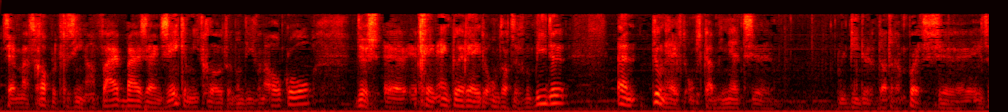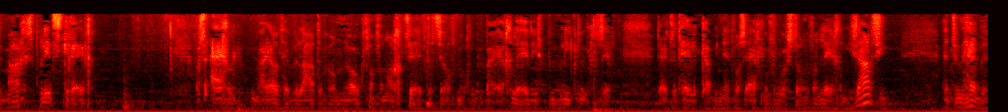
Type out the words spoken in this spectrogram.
zijn maatschappelijk gezien aanvaardbaar, zijn zeker niet groter dan die van alcohol. Dus eh, geen enkele reden om dat te verbieden. En toen heeft ons kabinet, eh, die dat rapport eh, in zijn maag gesplitst kreeg, was eigenlijk, nou ja, dat hebben we later van, ook van Van Acht heeft dat zelfs nog een paar jaar geleden is publiekelijk gezegd. Dat het hele kabinet was eigenlijk een voorstander van legalisatie. En toen hebben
